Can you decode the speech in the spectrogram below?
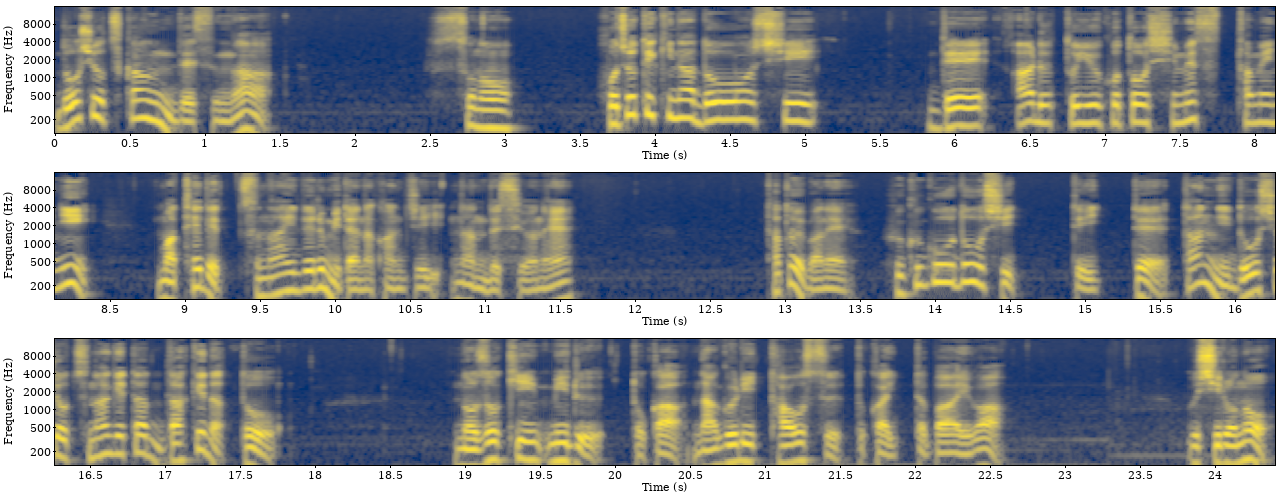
動詞を使うんですがその補助的な動詞であるということを示すために、まあ、手でつないでるみたいな感じなんですよね。例えばね複合動詞って言って単に動詞をつなげただけだと覗き見るとか殴り倒すとかいった場合は後ろの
